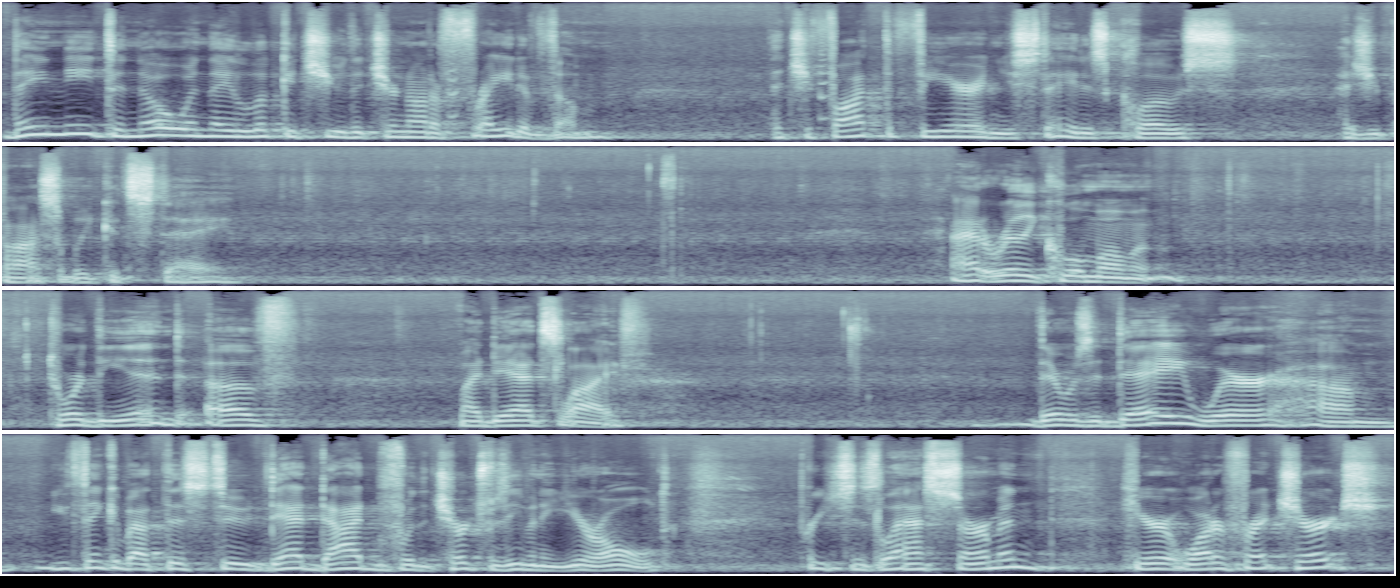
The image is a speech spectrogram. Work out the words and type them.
They need to know when they look at you that you're not afraid of them, that you fought the fear and you stayed as close as you possibly could stay. I had a really cool moment toward the end of my dad's life. There was a day where um, you think about this too. Dad died before the church was even a year old. Preached his last sermon here at Waterfront Church.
